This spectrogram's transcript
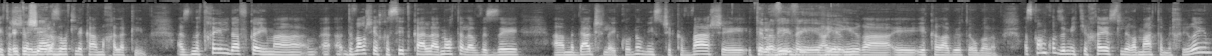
את השאלה את השאלה הזאת לכמה חלקים. אז נתחיל דווקא עם הדבר שיחסית קל לענות עליו, וזה המדד של האקונומיסט שקבע שתל אביב היא העיר היקרה ביותר בעולם. אז קודם כל זה מתייחס לרמת המחירים,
